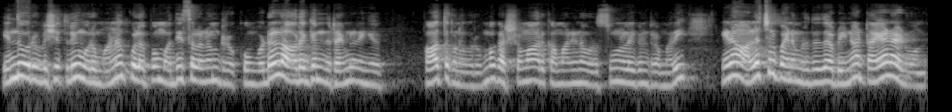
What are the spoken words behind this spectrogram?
எந்த ஒரு விஷயத்துலையும் ஒரு மனக்குழப்பம் மதிசலனம் இருக்கும். உடல் ஆரோக்கியம் இந்த டைமில் நீங்கள் பார்த்துக்கணும். ரொம்ப கஷ்டமாக இருக்க மாதிரியான ஒரு சூழ்நிலைகள்ன்ற மாதிரி. ஏன்னா அலைச்சல் பயணம் இருந்தது அப்படின்னா டயர்ட் ஆகிடுவாங்க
